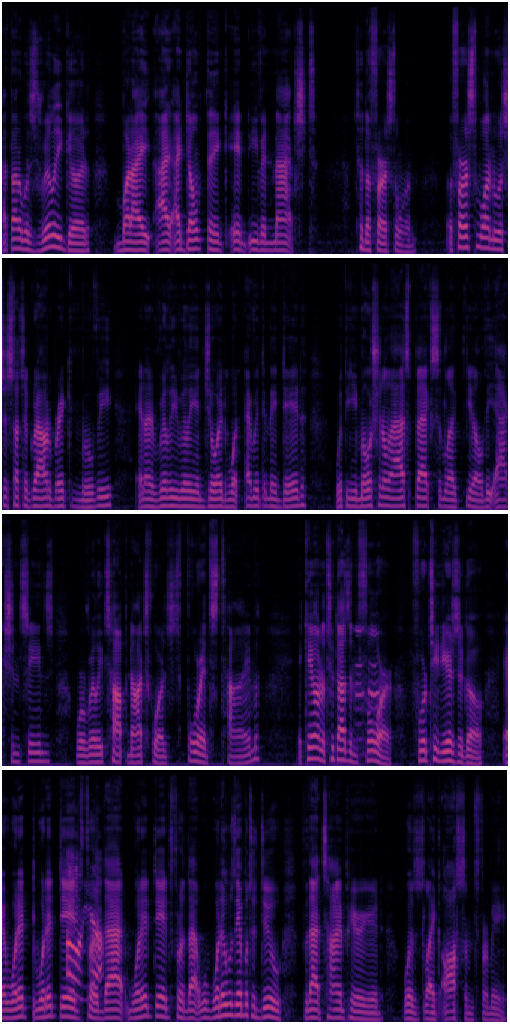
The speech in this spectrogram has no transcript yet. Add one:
I thought it was really good, but I, I I don't think it even matched to the first one. The first one was just such a groundbreaking movie, and I really really enjoyed what everything they did with the emotional aspects and like you know the action scenes were really top notch for its for its time. It came out in 2004, mm-hmm. 14 years ago, and what it what it did Oh, for yeah. that, what it did for that, what it was able to do for that time period was like awesome for me.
